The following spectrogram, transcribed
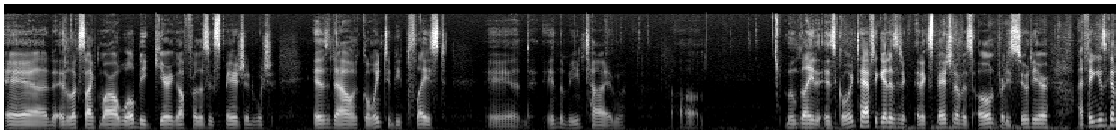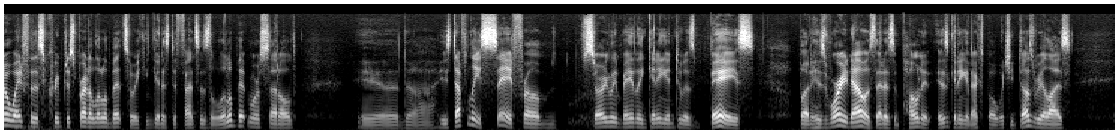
And it looks like Morrow will be gearing up for this expansion, which is now going to be placed. And in the meantime, um, Moonglade is going to have to get his, an expansion of his own pretty soon here. I think he's going to wait for this creep to spread a little bit so he can get his defenses a little bit more settled. And uh, he's definitely safe from Zergling mainly getting into his base. But his worry now is that his opponent is getting an X-Bow, which he does realize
